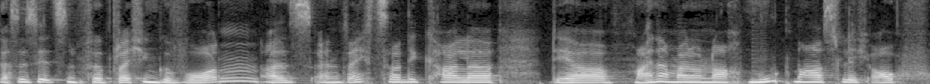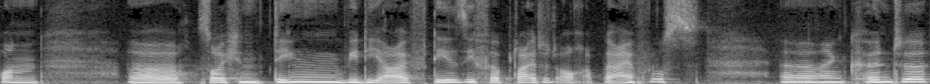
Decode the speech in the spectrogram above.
das ist jetzt ein Verbrechen geworden, als ein Rechtsradikaler, der meiner Meinung nach mutmaßlich auch von äh, solchen Dingen, wie die AfD sie verbreitet, auch beeinflusst äh, sein könnte.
